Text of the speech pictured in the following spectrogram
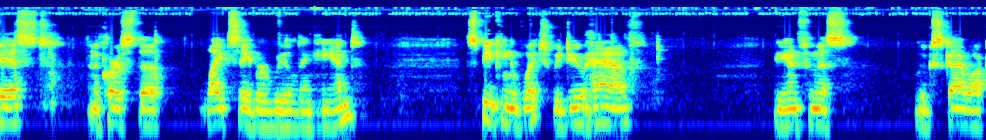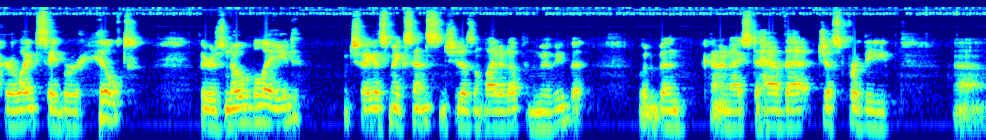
fist, and of course the lightsaber wielding hand. Speaking of which, we do have the infamous Luke Skywalker lightsaber hilt. There's no blade, which I guess makes sense since she doesn't light it up in the movie, but would have been kind of nice to have that just for the uh,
